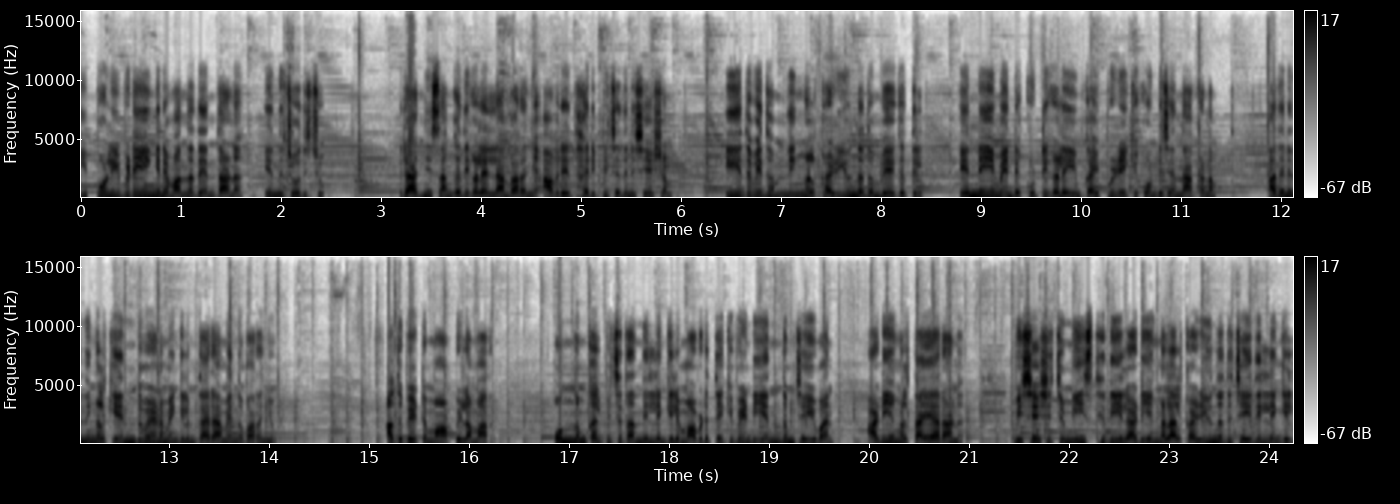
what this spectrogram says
ഇപ്പോൾ ഇവിടെ ഇങ്ങനെ വന്നത് എന്താണ്? എന്ന് ചോദിച്ചു. രാജ്ഞി സംഗതികളെല്ലാം പറഞ്ഞ് അവരെ ധരിപ്പിച്ചതിനു ശേഷം ഏതുവിധം നിങ്ങൾ കഴിയുന്നതും വേഗത്തിൽ എന്നെയും എന്റെ കുട്ടികളെയും കൈപ്പുഴയ്ക്ക് കൊണ്ടുചെന്നാക്കണം. അതിന് നിങ്ങൾക്ക് എന്തു വേണമെങ്കിലും തരാമെന്ന് പറഞ്ഞു. അതുപേട്ട് മാപ്പിളമാർ ഒന്നും കൽപ്പിച്ചു തന്നില്ലെങ്കിലും അവിടത്തേക്ക് വേണ്ടി എന്തും ചെയ്യുവാൻ അടിയങ്ങൾ തയ്യാറാണ്. വിശേഷിച്ചും ഈ സ്ഥിതിയിൽ അടിയങ്ങളാൽ കഴിയുന്നത് ചെയ്തില്ലെങ്കിൽ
